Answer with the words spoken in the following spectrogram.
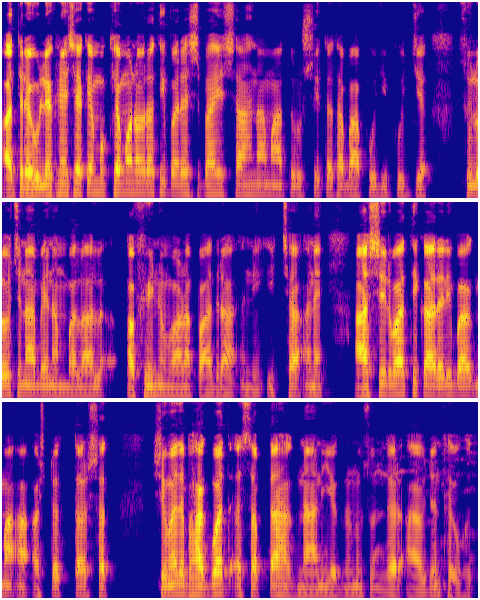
અત્રે ઉલ્લેખનીય છે કે મુખ્ય મનોરથી પરેશભાઈ શાહના માતૃશ્રી તથા બાપુજી પૂજ્ય સુલોચનાબેન અંબાલાલ અફીણવાળા પાદરાની ઈચ્છા અને આશીર્વાદથી કારેલીબાગમાં આ અષ્ટોત્તર શત શ્રીમદ ભાગવત સપ્તાહ જ્ઞાન યજ્ઞનું સુંદર આયોજન થયું હતું.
